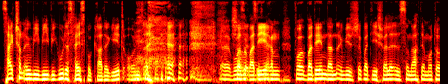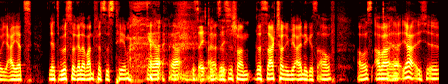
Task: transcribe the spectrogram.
zeigt schon irgendwie, wie, wie gut es Facebook gerade geht und äh, äh, wo so bei deren, wo bei denen dann irgendwie ein Stück weit die Schwelle ist, so nach dem Motto, ja, jetzt jetzt wirst du relevant fürs System. Ja, ja, das ist echt witzig. Das ist schon, das sagt schon irgendwie einiges auf aus. Aber ja, äh, ja ich äh,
